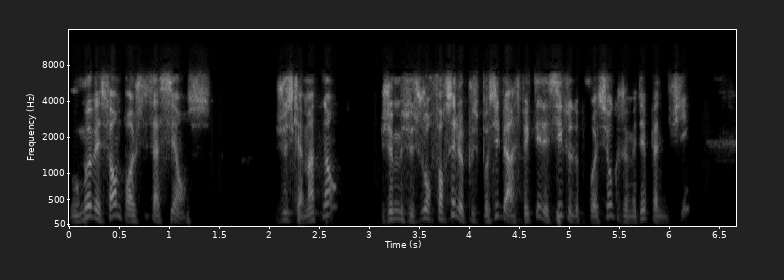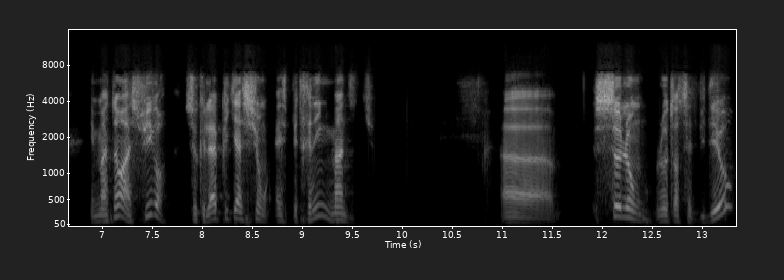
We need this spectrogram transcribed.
ou mauvaise forme pour ajuster sa séance. Jusqu'à maintenant, je me suis toujours forcé le plus possible à respecter les cycles de progression que je m'étais planifiés et maintenant à suivre ce que l'application SP Training m'indique. Euh, selon l'auteur de cette vidéo,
